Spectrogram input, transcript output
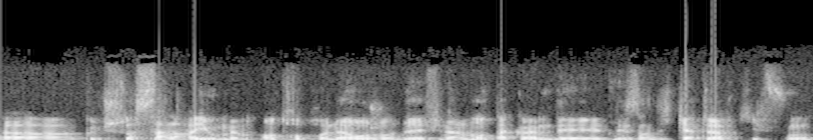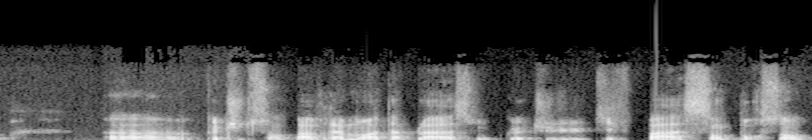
que tu sois salarié ou même entrepreneur aujourd'hui. Et finalement, tu as quand même des, mm. des indicateurs qui font que tu te sens pas vraiment à ta place ou que tu kiffes pas à 100%.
